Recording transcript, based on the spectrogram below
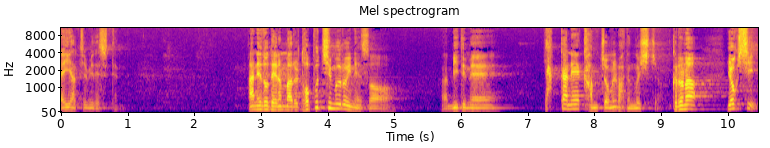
A 학점이 됐을 텐데. 안 해도 되는 말을 덧붙임으로 인해서 믿음의 약간의 감점을 받은 것이죠. 그러나 역시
